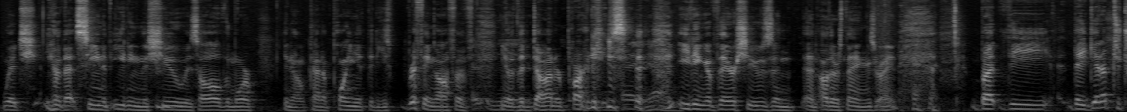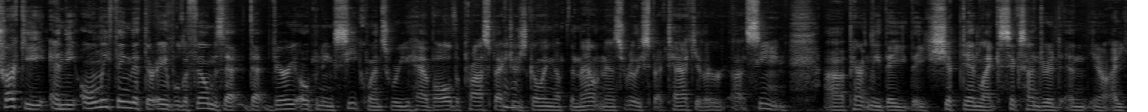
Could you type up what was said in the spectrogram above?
which, you know, that scene of eating the shoe is all the more, you know, kind of poignant that he's riffing off of, you know, the Donner parties, yeah. eating of their shoes and, and other things, right? but the they get up to Truckee, and the only thing that they're able to film is that, that very opening sequence where you have all the prospectors mm-hmm. going up the mountain. It's a really spectacular uh, scene. Uh, apparently, they, they shipped in like 600 and you know I,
